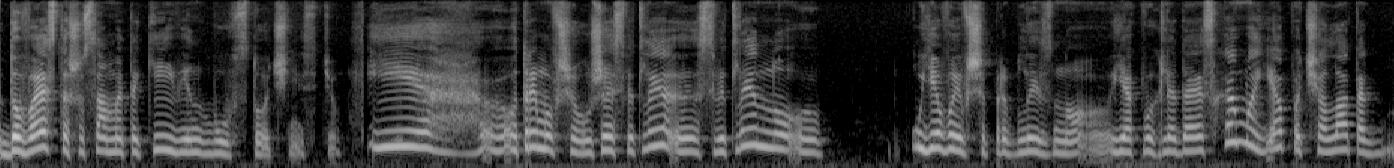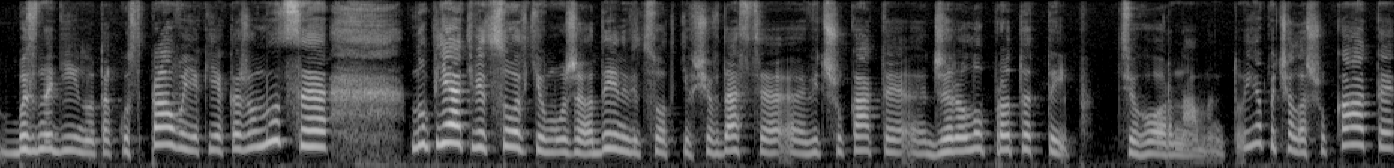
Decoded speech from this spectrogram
довести, що саме такий він був з точністю. І е, отримавши вже світли, е, світлину, уявивши приблизно, як виглядає схема, я почала так безнадійну таку справу, як я кажу, ну це. Ну, 5%, може 1%, що вдасться відшукати джерело прототип цього орнаменту. Я почала шукати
